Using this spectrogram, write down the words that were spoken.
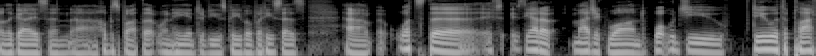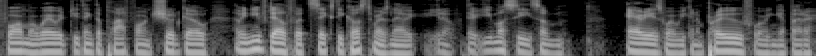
of the guys in uh, hubspot that when he interviews people but he says um what's the if, if you had a magic wand what would you do with the platform or where would you think the platform should go i mean you've dealt with 60 customers now you know there you must see some areas where we can improve where we can get better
